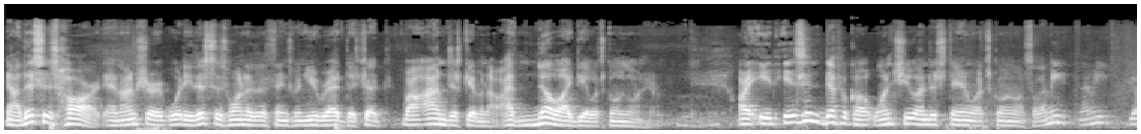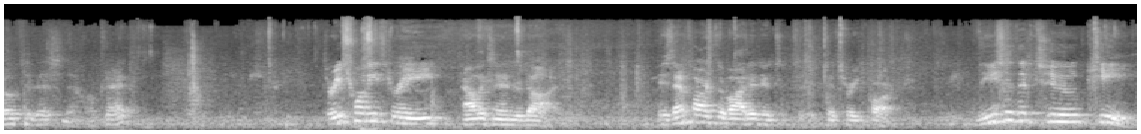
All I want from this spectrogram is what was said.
Now, this is hard, and I'm sure, Woody, this is one of the things when you read this, said, well, I'm just giving up. I have no idea what's going on here. All right, it isn't difficult once you understand what's going on. So let me let me go to this now, okay? 323, Alexander dies. His empire is divided into to three parts. These are the two keys.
